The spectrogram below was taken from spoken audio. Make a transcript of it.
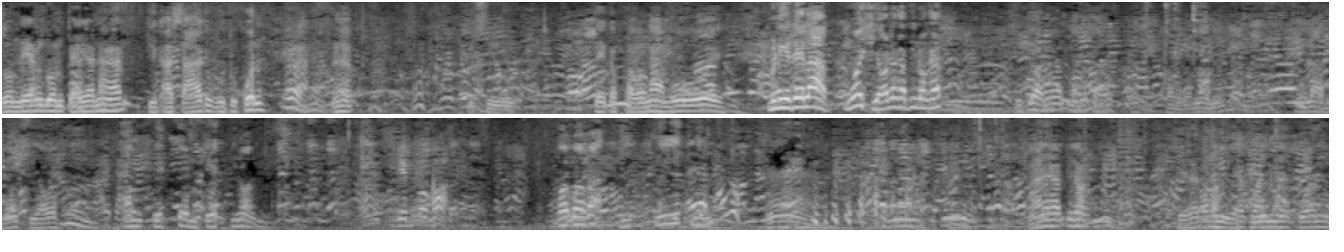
รวมแรงรวมใจกันนะครับจิตอาสาทุกผู้ทุกคนนะครับสู่ได้กับเขาวน้ำโอ้ยมื่อนี้ได้ลาบงัวเขียวนะครับพี่น้องครับสุดยอดนะครับบรรยากาศเขากับน้ำนะได้ลาบงัวเขียวทำเป็ดต้มเป็ดพี่น้องเย็นบ่พ่อว่าว่าว่าอีกนิดหนึงอ่ามานะครับพี่น้องเดี๋ยวครับท่านนี่ครับทีมเนื้อตัวนี่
